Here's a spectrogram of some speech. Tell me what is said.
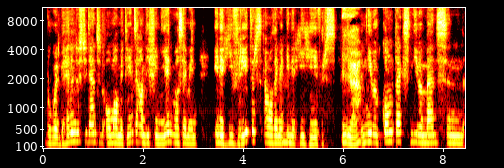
bijvoorbeeld beginnende studenten, om al meteen te gaan definiëren wat zijn mijn energievreters en wat zijn mijn energiegevers? Ja. Een nieuwe context, nieuwe mensen,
